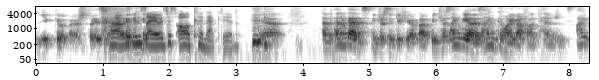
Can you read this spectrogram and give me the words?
you go first, please. I was gonna say it was just all connected. yeah, and, and I'm glad it's interesting to hear about because I realize I'm going off on tangents. I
